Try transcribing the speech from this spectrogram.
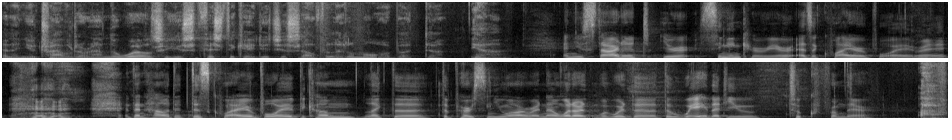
and then you traveled around the world, so you sophisticated yourself a little more. But uh, yeah. And you started your singing career as a choir boy, right? and then how did this choir boy become like the the person you are right now? What are what were the the way that you took from there? Oh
